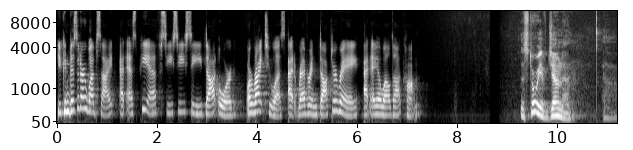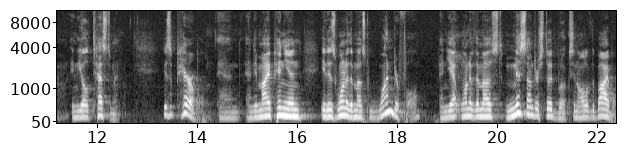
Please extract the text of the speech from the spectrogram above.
You can visit our website at spfccc.org or write to us at Reverend Dr. Ray at AOL.com. The story of Jonah uh, in the Old Testament is a parable, and, and in my opinion, it is one of the most wonderful and yet one of the most misunderstood books in all of the Bible.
